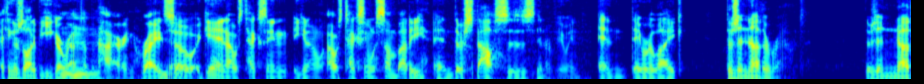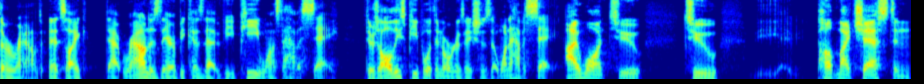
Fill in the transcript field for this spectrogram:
I think there's a lot of ego wrapped mm. up in mm. hiring, right? Yeah. So again, I was texting, you know, I was texting with somebody and their spouse is interviewing and they were like, There's another round. There's another round. And it's like that round is there because that VP wants to have a say. There's all these people within organizations that want to have a say. I want to to pump my chest and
